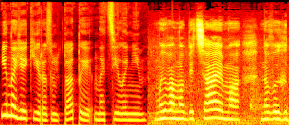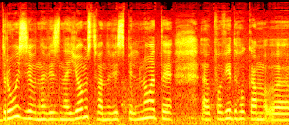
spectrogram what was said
і на які результати націлені. Ми вам обіцяємо нових друзів, нові знайомства, нові спільноти Е, по відгукам. е,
